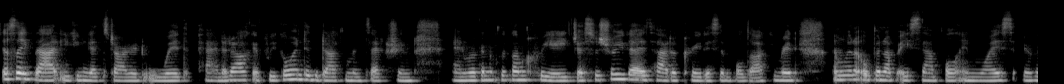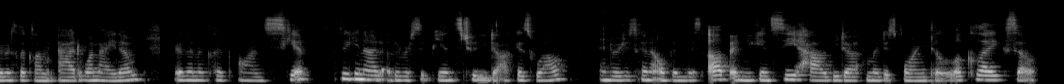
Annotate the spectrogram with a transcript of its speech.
just like that, you can get started with PandaDoc. If we go into the document section and we're going to click on create just to show you guys how to create a simple document, I'm going to open up a sample invoice. You're going to click on add one item. You're going to click on skip. So you can add other recipients to the doc as well and we're just going to open this up and you can see how the document is going to look like. So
